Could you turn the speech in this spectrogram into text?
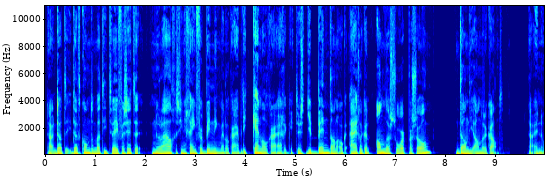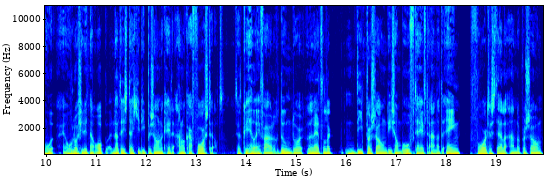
Nou, dat, dat komt omdat die twee facetten neuraal gezien geen verbinding met elkaar hebben. Die kennen elkaar eigenlijk niet. Dus je bent dan ook eigenlijk een ander soort persoon dan die andere kant. Nou, en hoe, hoe los je dit nou op? Dat is dat je die persoonlijkheden aan elkaar voorstelt. Dat kun je heel eenvoudig doen door letterlijk die persoon die zo'n behoefte heeft aan het een voor te stellen aan de persoon.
